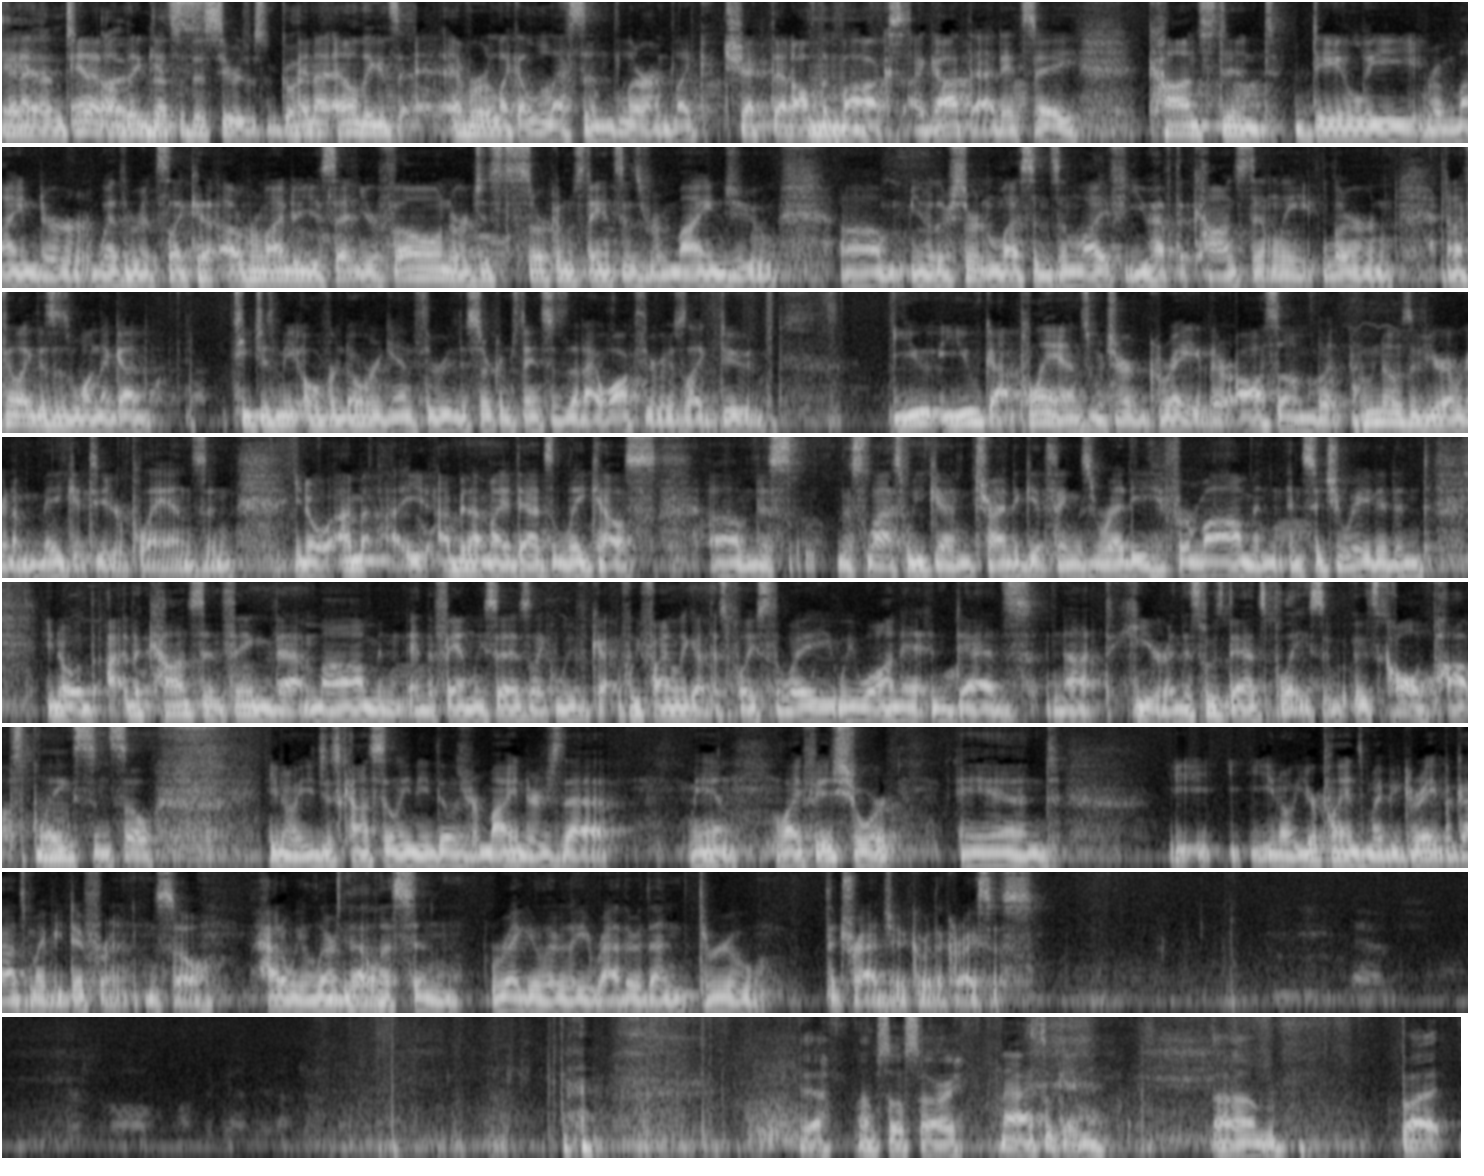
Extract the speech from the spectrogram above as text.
and, And I- and I don't uh, think that's it's- what this series is. Go ahead. And I, I don't think it's ever like a lesson learned. Like check that off the Mm. box. I got that. It's a constant daily reminder, whether it's like a, a reminder you set in your phone or just circumstances remind you. Um, you know, there's certain lessons in life you have to constantly learn, and I feel like this is one that God teaches me over and over again through the circumstances that I walk through. Is like, dude you you've got plans which are great. They're awesome but who knows if you're ever going to make it to your plans? And you know i'm I, i've been at my dad's lake house um, this this last weekend trying to get things ready for mom and, and situated. And you know the, the constant thing that mom and, and the family says like we've got we finally got this place the way we want it and dad's not here. And this was dad's place. It, it's called pop's place. And so you know you just constantly need those reminders that man life is short and you, you know your plans might be great but god's might be different and so how do we learn Yeah. that lesson regularly rather than through the tragic or the crisis And first of all, once again, dude, I'm just Yeah, I'm so sorry. nah it's okay man um, But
